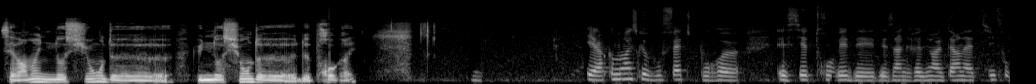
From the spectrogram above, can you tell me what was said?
c'est vraiment une notion de une notion de, progrès. Et alors, comment est-ce que vous faites pour euh, essayer de trouver des, ingrédients alternatifs ou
